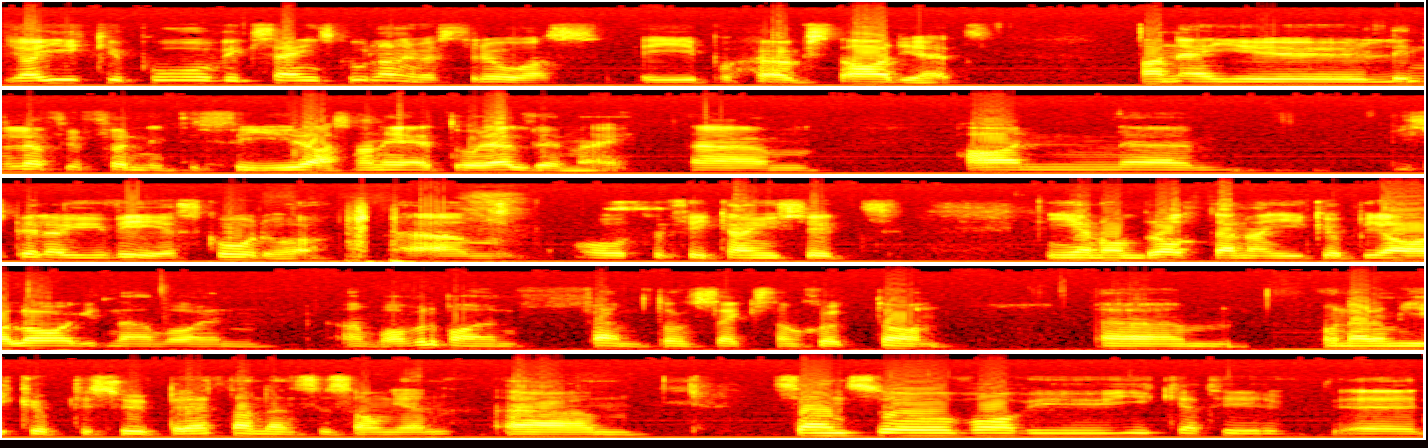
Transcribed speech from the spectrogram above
jag gick ju på Viksängsskolan i Västerås i, på högstadiet. Han är ju, Lindelöf är född 94 så han är ett år äldre än mig. Um, han, um, vi spelade ju i VSK då. Um, och så fick han ju sitt genombrott där när han gick upp i A-laget när han var en, han var väl bara en 15, 16, 17. Um, och när de gick upp till Superettan den säsongen. Um, sen så var vi, gick jag till, eh,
